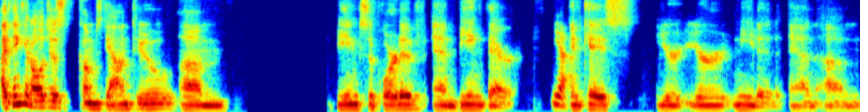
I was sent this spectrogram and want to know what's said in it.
i think it all just comes down to um, being supportive and being there yeah in case you're you're needed and um,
